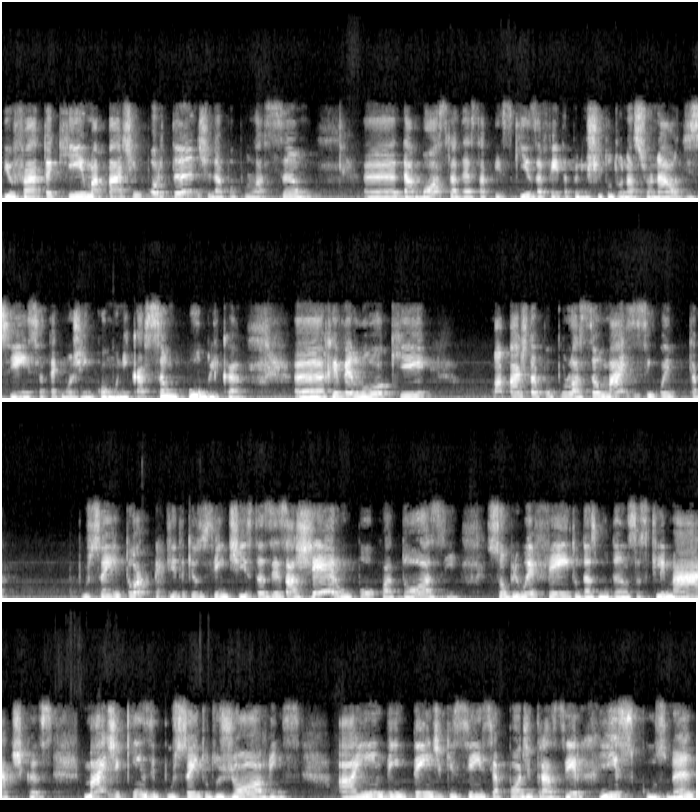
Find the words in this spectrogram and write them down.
e o fato é que uma parte importante da população da amostra dessa pesquisa feita pelo Instituto Nacional de Ciência, Tecnologia e Comunicação Pública uh, revelou que uma parte da população, mais de 50 acredita que os cientistas exageram um pouco a dose sobre o efeito das mudanças climáticas. Mais de 15% dos jovens ainda entende que ciência pode trazer riscos, né?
